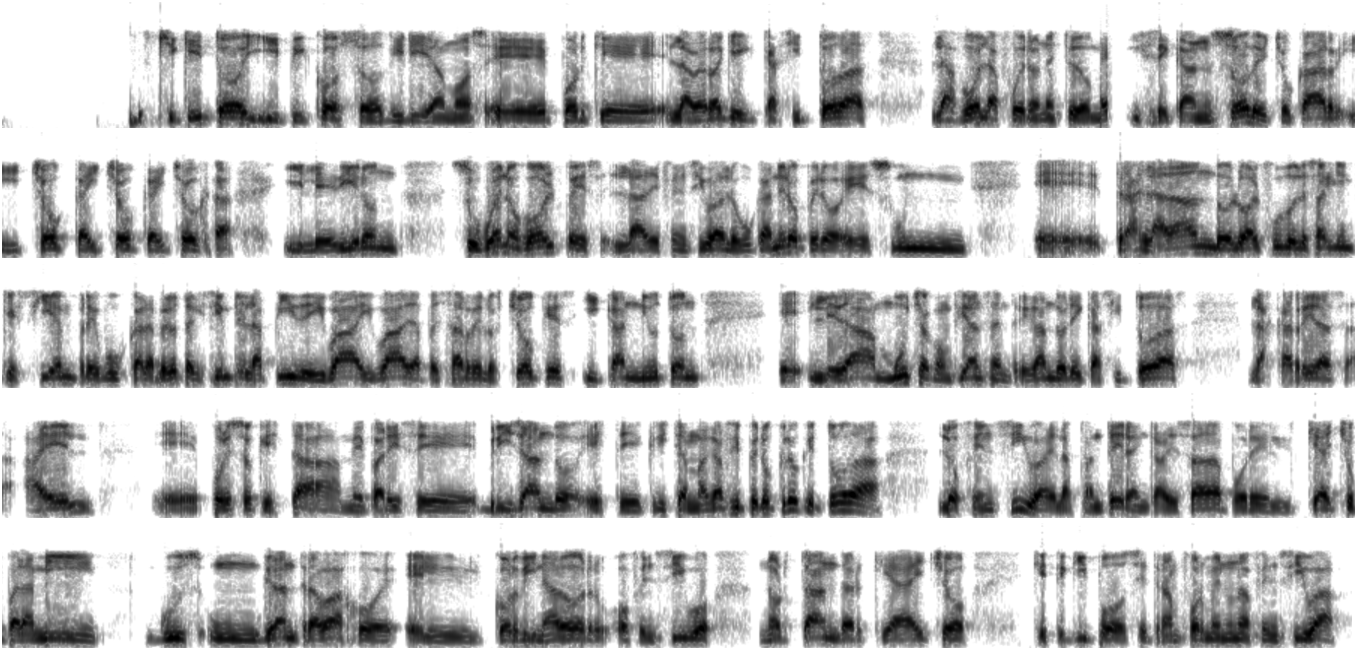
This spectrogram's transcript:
chiquito y picoso, diríamos, eh, porque la verdad que casi todas las bolas fueron este domingo y se cansó de chocar y choca y choca y choca y le dieron sus buenos golpes la defensiva de los Bucaneros, pero es un eh, trasladándolo al fútbol es alguien que siempre busca la pelota, que siempre la pide y va y va a pesar de los choques y Cam Newton eh, le da mucha confianza entregándole casi todas las carreras a, él. Eh, por eso que está, me parece, brillando este Christian McCaffrey, pero creo que toda la ofensiva de las Panteras, encabezada por el que ha hecho para mí Gus un gran trabajo, el coordinador ofensivo Northander, que ha hecho que este equipo se transforme en una ofensiva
